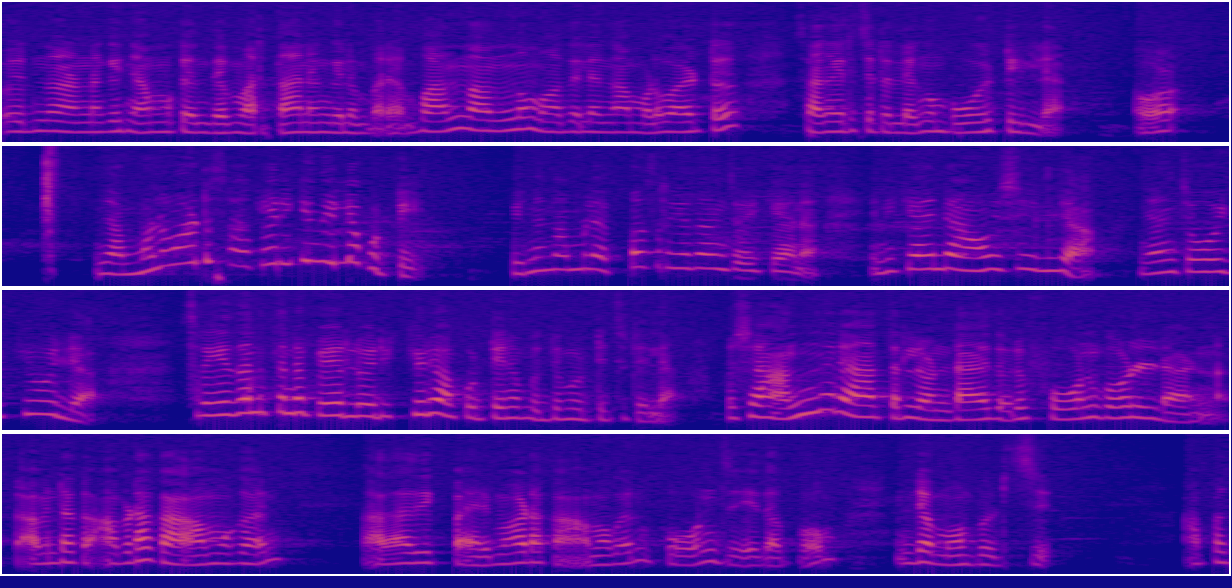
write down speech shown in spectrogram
ഒന്നാണെങ്കിൽ നമുക്ക് എന്തെങ്കിലും വർത്താനെങ്കിലും പറയാം. അപ്പം അന്ന് അന്ന് മുതൽ നമ്മളുമായിട്ട് സഹകരിച്ചിട്ടില്ലെങ്കിലും പോയിട്ടില്ല. നമ്മളുമായിട്ട് സഹകരിക്കുന്നില്ല കുട്ടി. പിന്നെ നമ്മൾ എപ്പോൾ ശ്രീധരൻ ചോദിക്കാനാ? എനിക്ക് അതിന്റെ ആവശ്യമില്ല. ഞാൻ ചോദിക്കൂല ശ്രീധരത്തിന്റെ പേരിൽ ഒരിക്കലും ആ കുട്ടീനെ ബുദ്ധിമുട്ടിച്ചിട്ടില്ല. പക്ഷെ അന്ന് രാത്രിയിൽ ഉണ്ടായത് ഒരു ഫോൺ കോളിലാണ്. അവന്റെ അവിടെ കാമുകൻ അതായത് ഈ പരിമയുടെ കാമുകൻ ഫോൺ ചെയ്തപ്പം എന്റെ മോൻ പിടിച്ച്. അപ്പം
